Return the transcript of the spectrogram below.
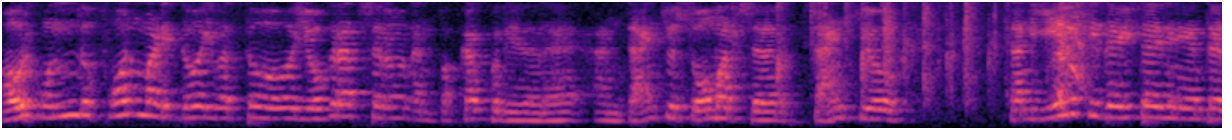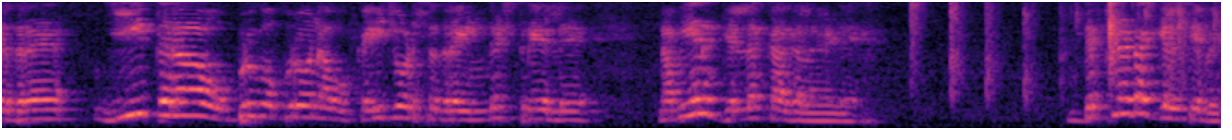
ಅವ್ರಿಗೆ ಒಂದು ಫೋನ್ ಮಾಡಿದ್ದು, ಇವತ್ತು ಯೋಗರಾಜ್ ಸರ್ ನನ್ನ ಪಕ್ಕ ಕೂತಿದ್ದಾರೆ. And thank you so much sir thank you ನಾನು ಏನಕ್ಕೆ ಇದು ಹೇಳ್ತಾ ಇದ್ದೀನಿ ಅಂತ ಹೇಳಿದ್ರೆ, ಈ ಥರ ಒಬ್ರಿಗೊಬ್ರು ನಾವು ಕೈ ಜೋಡಿಸಿದ್ರೆ ಇಂಡಸ್ಟ್ರಿಯಲ್ಲಿ ನಾವೇನಕ್ಕೆ ಗೆಲ್ಲಕ್ಕಾಗಲ್ಲ ಹೇಳಿ. ಡೆಫಿನೆಟಾಗಿ ಗೆಲ್ತೀವಿ.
